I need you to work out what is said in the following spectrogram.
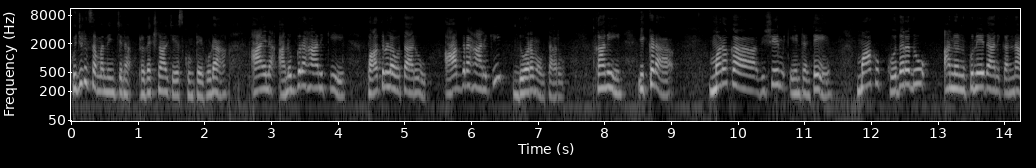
కుజుడికి సంబంధించిన ప్రదక్షిణాలు చేసుకుంటే కూడా ఆయన అనుగ్రహానికి పాత్రులవుతారు ఆగ్రహానికి దూరం అవుతారు కానీ ఇక్కడ మరొక విషయం ఏంటంటే మాకు కుదరదు అని అనుకునేదానికన్నా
